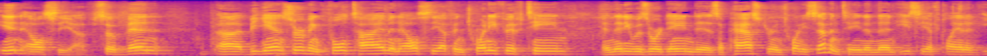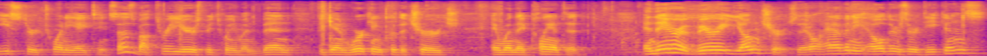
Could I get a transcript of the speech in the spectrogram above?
in LCF. So Ben uh, began serving full time in LCF in 2015, and then he was ordained as a pastor in 2017, and then ECF planted Easter 2018. So that was about three years between when Ben began working for the church and when they planted. And they are a very young church. They don't have any elders or deacons.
